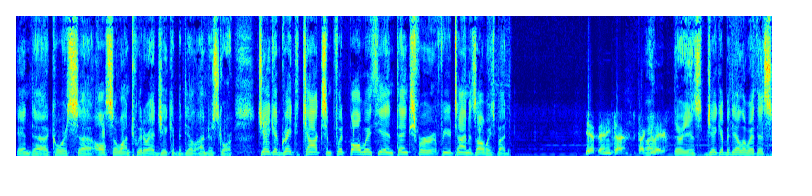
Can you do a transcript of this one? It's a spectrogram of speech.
and uh, of course uh, also on Twitter at Jacob Padilla underscore. Jacob, great to talk some football with you, and thanks for for your time as always, bud. Yep, anytime. Talk All to you later. There he is, Jacob Padilla with us.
